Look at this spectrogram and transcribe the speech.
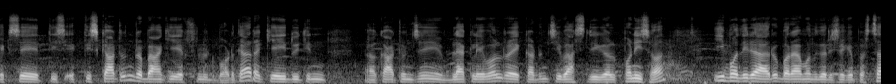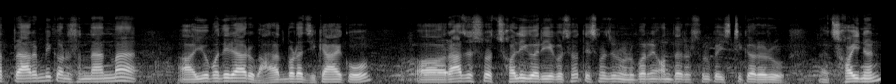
एक सय तिस एकतिस कार्टुन र बाँकी एब्सोल्युट भड्का र केही दुई तिन कार्टुन चाहिँ ब्ल्याक लेबल र एक कार्टुन चिबास लिगल पनि छ। यी मदिराहरू बरामद गरिसके पश्चात प्रारम्भिक अनुसन्धानमा यो मदिराहरू भारतबाट झिकाएको हो। राजस्व छली गरिएको छ। त्यसमा जुन हुनुपर्ने अन्तर शुल्क स्टिकरहरू छैनन्।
